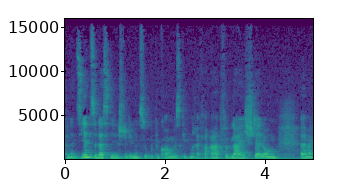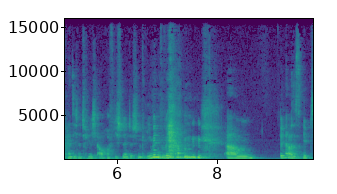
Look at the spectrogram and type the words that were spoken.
finanzieren zu lassen, die den Studierenden zugutekommen. Es gibt ein Referat für Gleichstellung. Äh, man kann sich natürlich auch auf die studentischen Gremien bewerben. ähm, genau, also es gibt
